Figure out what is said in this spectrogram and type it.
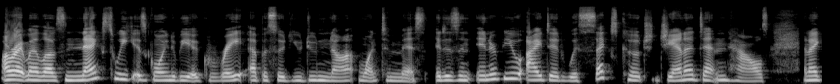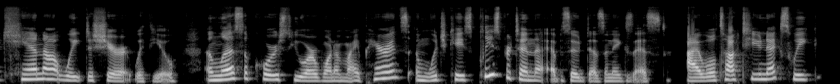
All right, my loves, next week is going to be a great episode you do not want to miss. It is an interview I did with sex coach Jana Denton Howes, and I cannot wait to share it with you. Unless, of course, you are one of my parents, in which case, please pretend that episode doesn't exist. I will talk to you next week.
